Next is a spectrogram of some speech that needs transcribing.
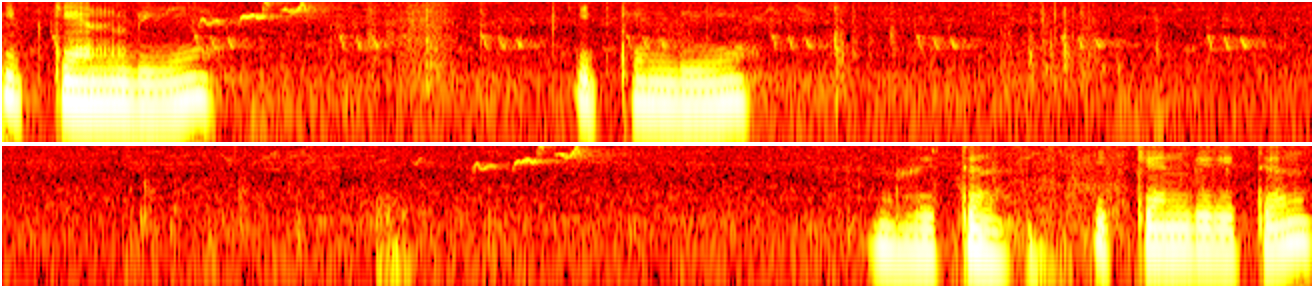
it can be. It can be written. It can be written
